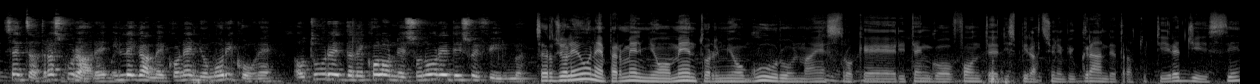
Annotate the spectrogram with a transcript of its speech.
senza trascurare il legame con Ennio Morricone, autore delle colonne sonore dei suoi film. Sergio Leone per me è il mio mentor, il mio guru, il maestro che ritengo fonte di ispirazione più grande tra tutti i registi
